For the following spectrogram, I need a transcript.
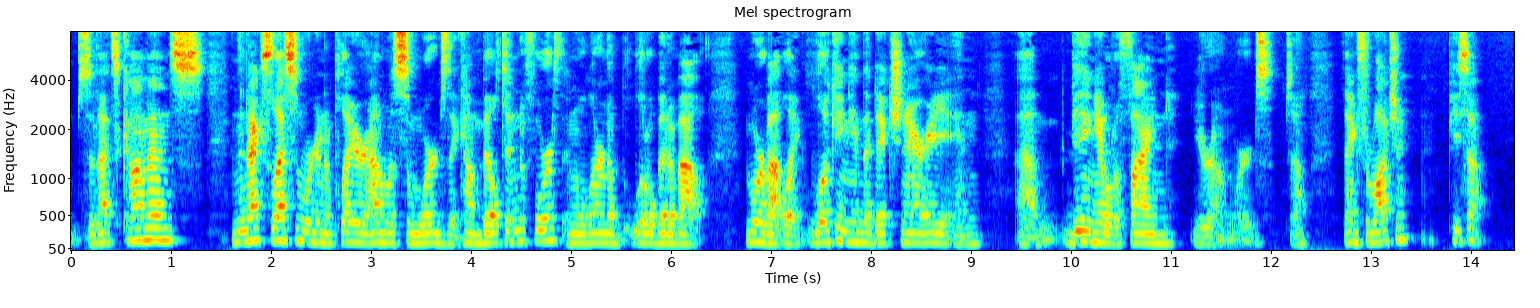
So that's comments. In the next lesson, we're going to play around with some words that come built into Forth, and we'll learn a little bit about more about like looking in the dictionary and um, being able to find your own words. So thanks for watching. Peace out.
